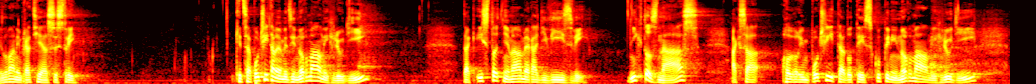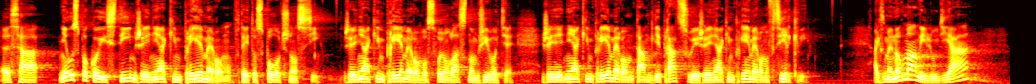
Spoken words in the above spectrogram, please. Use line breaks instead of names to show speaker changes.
Milovaní bratia a sestry, keď sa počítame medzi normálnych ľudí, tak istotne máme radi výzvy. Nikto z nás, ak sa, hovorím, počíta do tej skupiny normálnych ľudí, e, sa neuspokojí s tým, že je nejakým priemerom v tejto spoločnosti, že je nejakým priemerom vo svojom vlastnom živote, že je nejakým priemerom tam, kde pracuje, že je nejakým priemerom v cirkvi. Ak sme normálni ľudia,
